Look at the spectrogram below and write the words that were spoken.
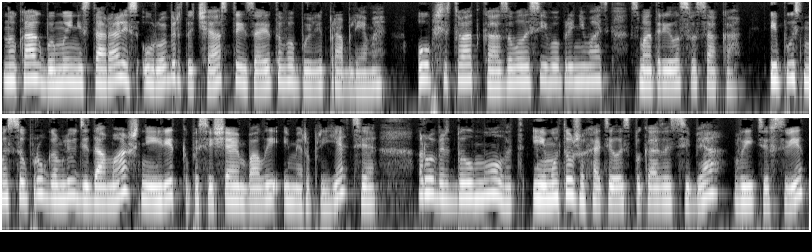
Но как бы мы ни старались, у Роберта часто из-за этого были проблемы. Общество отказывалось его принимать, смотрело свысока. И пусть мы с супругом люди домашние и редко посещаем балы и мероприятия, Роберт был молод, и ему тоже хотелось показать себя, выйти в свет,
